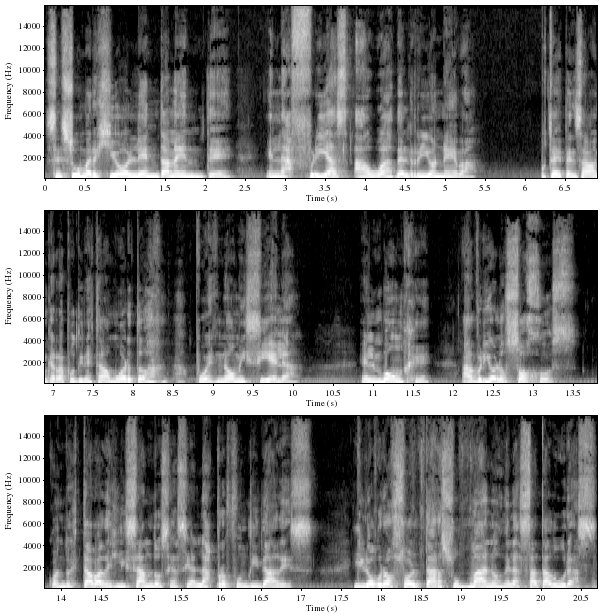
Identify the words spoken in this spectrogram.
se sumergió lentamente en las frías aguas del río Neva. ¿Ustedes pensaban que Rasputín estaba muerto? Pues no, mi ciela. El monje abrió los ojos cuando estaba deslizándose hacia las profundidades y logró soltar sus manos de las ataduras.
